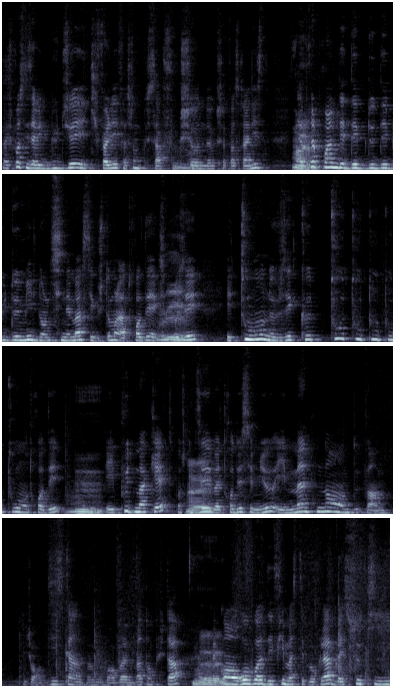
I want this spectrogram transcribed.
Bah, je pense qu'ils avaient le budget et qu'il fallait de toute façon que ça fonctionne, que ça fasse réaliste. Et Ouais. après, le problème des, dé- de début 2000 dans le cinéma, c'est que justement la 3D a explosé. et tout le monde ne faisait que tout, tout, tout, tout, tout en 3D. Hmm. Et plus de maquettes, parce qu'on Ouais. disait bah, 3D c'est mieux. Et maintenant, enfin, genre 10, 15, voire 20 20 ans plus tard, Ouais, quand on revoit des films à cette époque-là, bah, ceux qui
